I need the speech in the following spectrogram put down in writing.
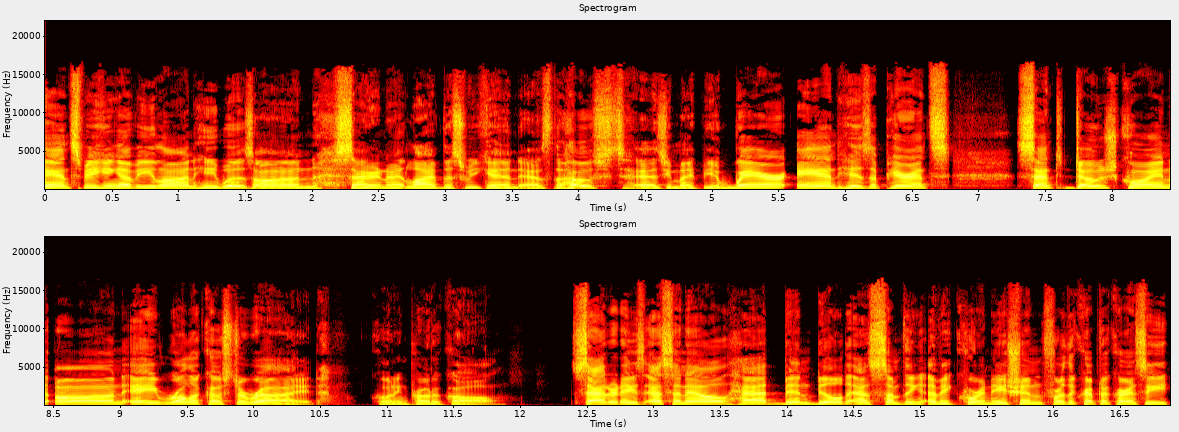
And speaking of Elon, he was on Saturday Night Live this weekend as the host, as you might be aware, and his appearance sent Dogecoin on a roller coaster ride. Quoting protocol. Saturday's SNL had been billed as something of a coronation for the cryptocurrency,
